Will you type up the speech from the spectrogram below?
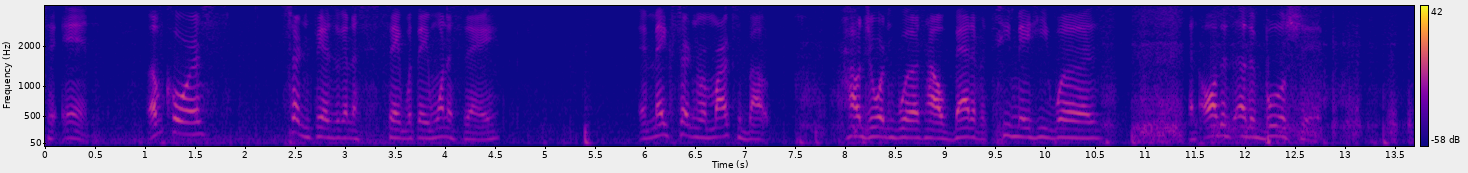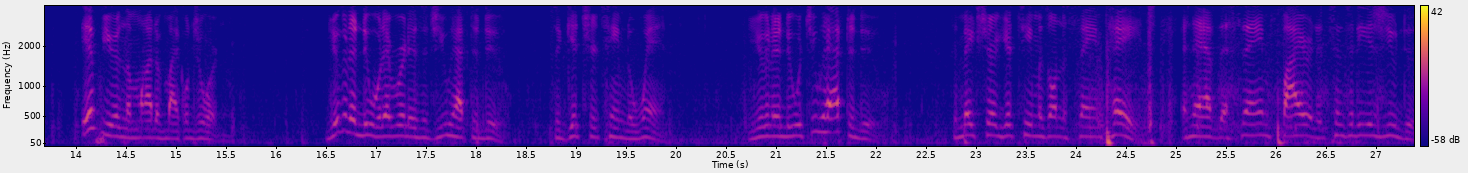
to end. Of course, certain fans are gonna say what they want to say and make certain remarks about how Jordan was, how bad of a teammate he was, and all this other bullshit. If you're in the mind of Michael Jordan, you're going to do whatever it is that you have to do to get your team to win. You're going to do what you have to do to make sure your team is on the same page and have the same fire and intensity as you do.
